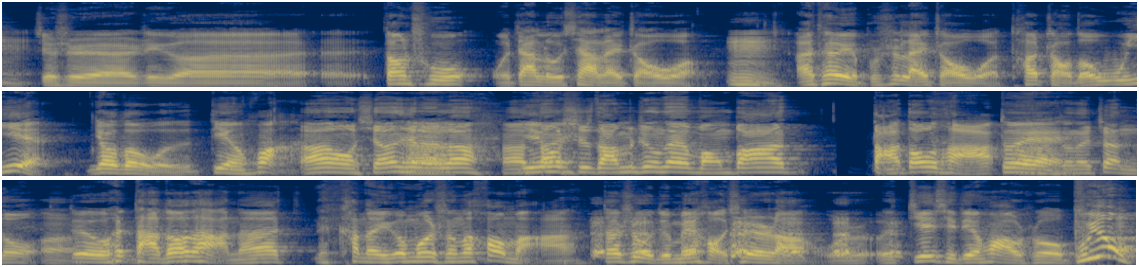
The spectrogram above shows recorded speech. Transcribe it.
嗯就是这个呃，当初我家楼下来找我，嗯啊，他也不是来找我，他找到物业要到我的电话，啊，我想起来了啊，因为当时咱们正在网吧打刀塔，对啊正在战斗啊。对我打刀塔呢，看到一个陌生的号码，当时我就没好气儿了，我说我接起电话，我说我不用，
